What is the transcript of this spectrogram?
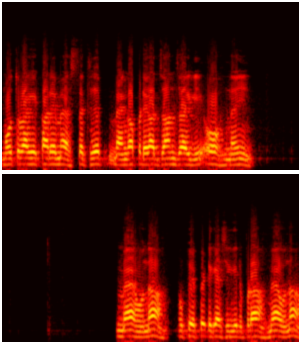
मोतरा के कार्य में हस्तक्षेप महँगा पड़ेगा, जान जाएगी। ओह, नहीं। मैं हूँ ना उफे पेट कैसे गिर पड़ा? मैं हूँ ना।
